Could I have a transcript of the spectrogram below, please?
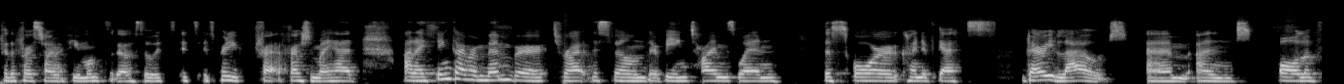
for the first time a few months ago, so it's it's it's pretty fre- fresh in my head. And I think I remember throughout this film there being times when the score kind of gets very loud, um, and all of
